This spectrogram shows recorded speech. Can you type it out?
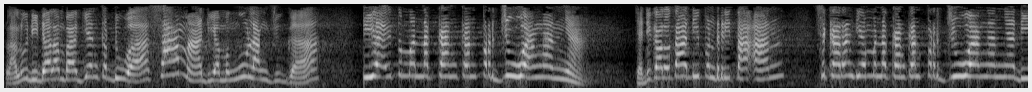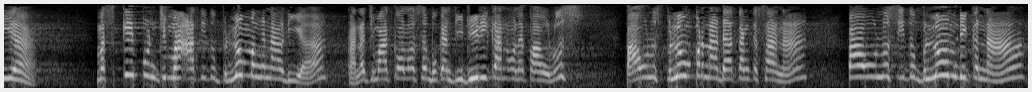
Lalu di dalam bagian kedua sama dia mengulang juga, dia itu menekankan perjuangannya. Jadi kalau tadi penderitaan, sekarang dia menekankan perjuangannya dia. Meskipun jemaat itu belum mengenal dia, karena jemaat Kolose bukan didirikan oleh Paulus, Paulus belum pernah datang ke sana, Paulus itu belum dikenal,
